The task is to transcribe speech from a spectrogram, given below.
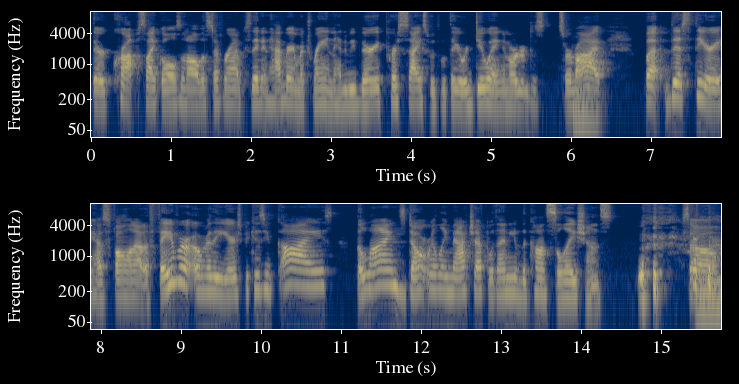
their crop cycles and all the stuff around because they didn't have very much rain. They had to be very precise with what they were doing in order to survive. But this theory has fallen out of favor over the years because you guys, the lines don't really match up with any of the constellations. So,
